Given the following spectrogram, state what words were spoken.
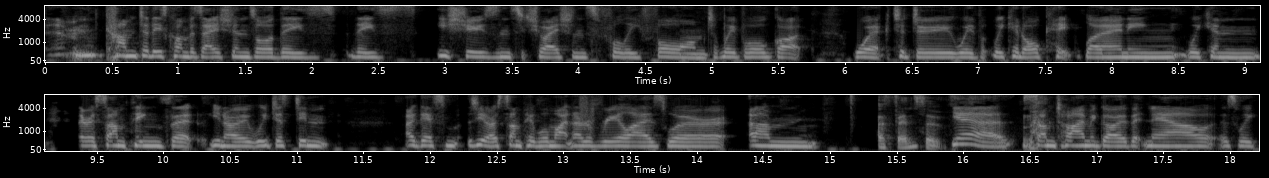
come to these conversations or these these issues and situations fully formed. We've all got work to do. We we can all keep learning. We can. There are some things that you know we just didn't. I guess you know some people might not have realised were um, offensive. Yeah, some time ago, but now as we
